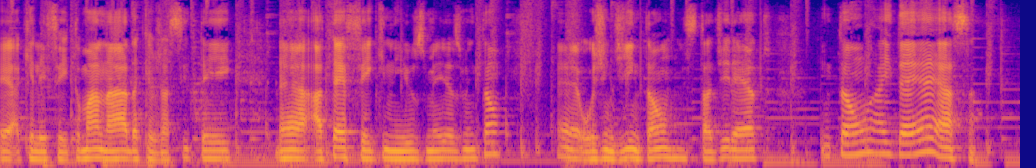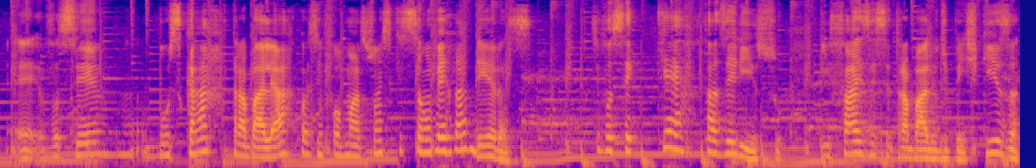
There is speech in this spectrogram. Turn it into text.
é, aquele efeito manada que eu já citei, né? até fake news mesmo. Então, é, hoje em dia, então está direto. Então, a ideia é essa: é você buscar trabalhar com as informações que são verdadeiras. Se você quer fazer isso e faz esse trabalho de pesquisa,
